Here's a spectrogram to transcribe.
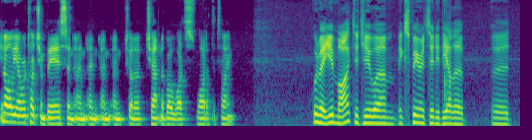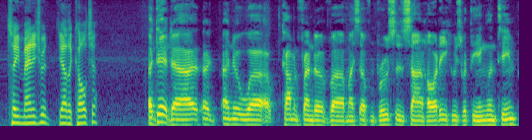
you know, yeah, we're touching base and, and, and, and kind of chatting about what's what at the time. What about you, Mike? Did you um, experience any of the other uh, team management, the other culture? I did. Uh, I, I, knew uh, a common friend of uh, myself and Bruce's, Sam Hardy, who's with the England team.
